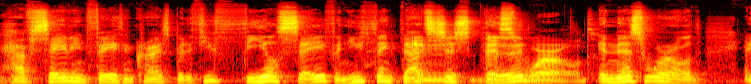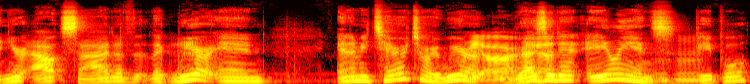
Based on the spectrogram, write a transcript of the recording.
have saving faith in Christ, but if you feel safe and you think that's In just this good world. in this world, and you're outside of the, like we are in enemy territory. We are, We are, yeah. Mm-hmm. resident aliens, people,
